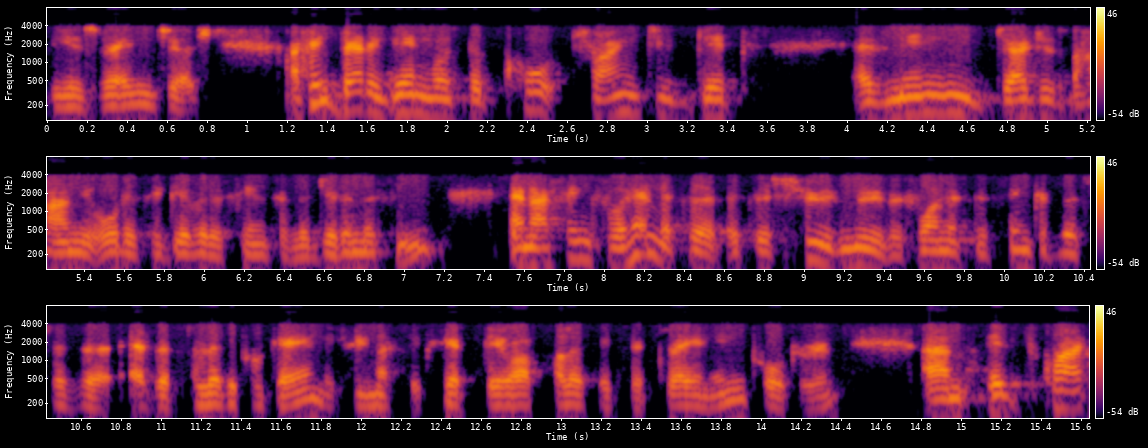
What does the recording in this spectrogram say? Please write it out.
the Israeli judge. I think that again was the court trying to get as many judges behind the order to give it a sense of legitimacy. And I think for him, it's a it's a shrewd move. If one is to think of this as a as a political game, which we must accept, there are politics at play in any courtroom. Um, it's quite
